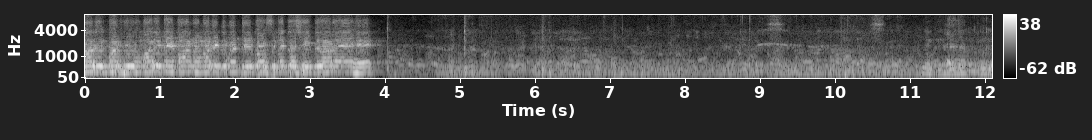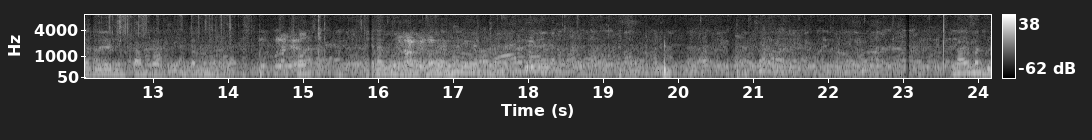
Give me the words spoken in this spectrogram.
बाद एक बार फिर हमारे मेहमान, हमारे कमेंट्री बॉक्स में ला रहे हैं। काम कर रहे हैं कल में लगा कौन सी देना फूल नहीं मत दी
